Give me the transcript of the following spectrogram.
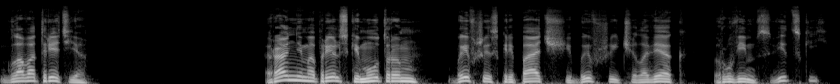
Глава третья. Ранним апрельским утром бывший скрипач и бывший человек Рувим Свицкий,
